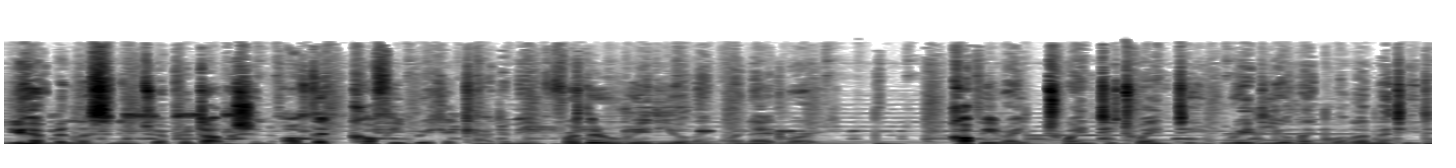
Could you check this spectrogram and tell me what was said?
You have been listening to a production of the Coffee Break Academy for the Radiolingua Network. Copyright 2020 Radiolingua Limited.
